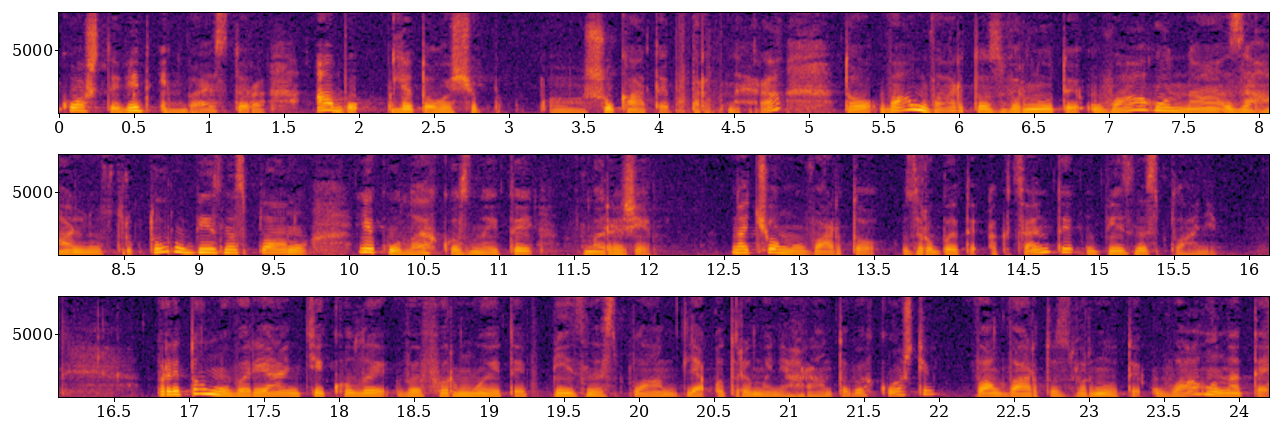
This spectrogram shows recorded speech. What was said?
кошти від інвестора, або для того, щоб е, Шукати партнера, то вам варто звернути увагу на загальну структуру бізнес-плану, яку легко знайти мережі. На чому варто зробити акценти у бізнес-плані? При тому варіанті, коли ви формуєте бізнес-план для отримання грантових коштів, вам варто звернути увагу на те,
